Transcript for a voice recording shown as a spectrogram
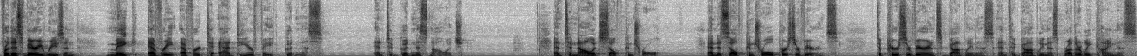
For this very reason, make every effort to add to your faith goodness, and to goodness, knowledge, and to knowledge, self control, and to self control, perseverance, to perseverance, godliness, and to godliness, brotherly kindness,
